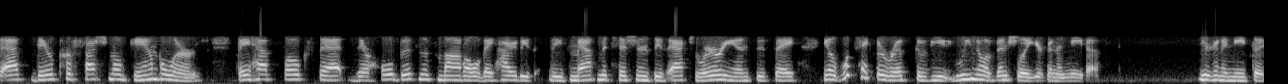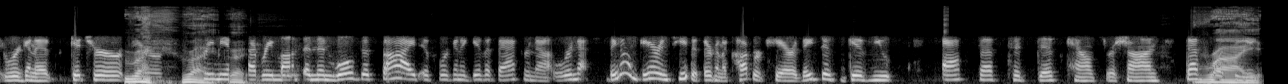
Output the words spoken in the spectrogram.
that they're professional gamblers. They have folks that their whole business model, they hire these, these mathematicians, these actuarians who say, you know, we'll take the risk of you. We know eventually you're going to need us you're going to need that. We're going to get your, right, your right, premium right. every month, and then we'll decide if we're going to give it back or not. We're not. They don't guarantee that they're going to cover care. They just give you access to discounts, Rushion. That's right,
